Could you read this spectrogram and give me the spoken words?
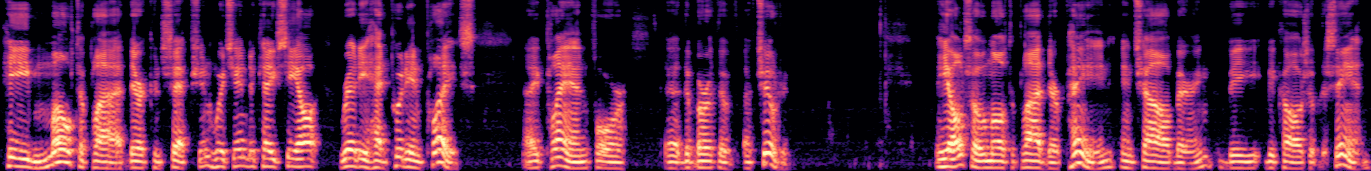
he multiplied their conception, which indicates he already had put in place a plan for uh, the birth of, of children. He also multiplied their pain in childbearing be, because of the sin.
